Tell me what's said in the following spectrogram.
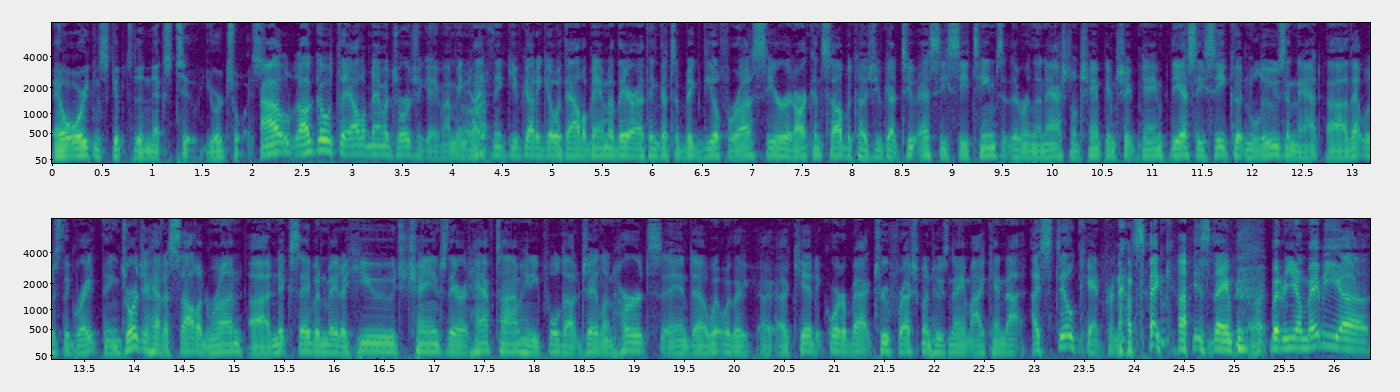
Or you can skip to the next two. Your choice. I'll, I'll go with the Alabama Georgia game. I mean, right. I think you've got to go with Alabama there. I think that's a big deal for us here in Arkansas because you've got two SEC teams that were in the national championship game. The SEC couldn't lose in that. Uh, that was the great thing. Georgia had a solid run. Uh, Nick Saban made a huge change there at halftime, and he pulled out Jalen Hurts and uh, went with a, a, kid at quarterback, true freshman, whose name I cannot, I still can't pronounce that guy's name. Right. But you know, maybe uh,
